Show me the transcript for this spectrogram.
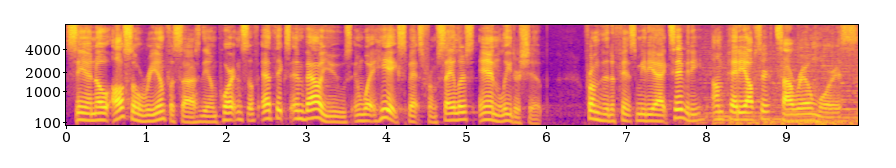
CNO also reemphasized the importance of ethics and values in what he expects from sailors and leadership. From the Defense Media Activity, I'm Petty Officer Tyrell Morris.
